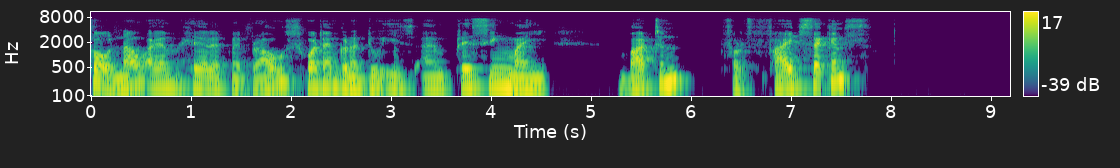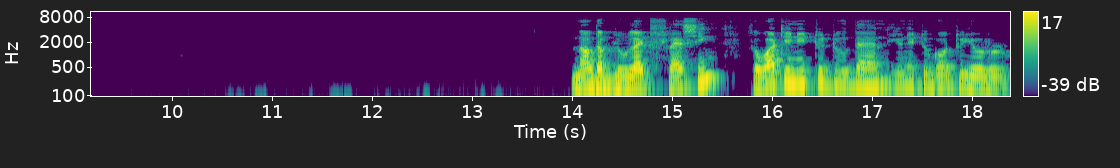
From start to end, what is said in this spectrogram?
So now I am here at my browse. What I'm to do is I'm pressing my button for 5 seconds. Now the blue light flashing so what you need to do then, you need to go to your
